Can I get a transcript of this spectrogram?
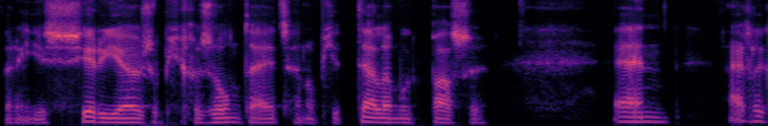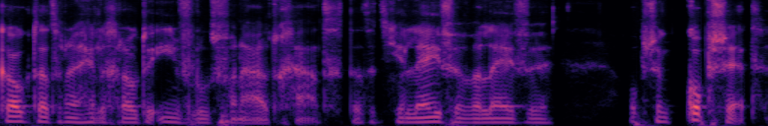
waarin je serieus op je gezondheid en op je tellen moet passen. En eigenlijk ook dat er een hele grote invloed van uitgaat. Dat het je leven wel even op zijn kop zet.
